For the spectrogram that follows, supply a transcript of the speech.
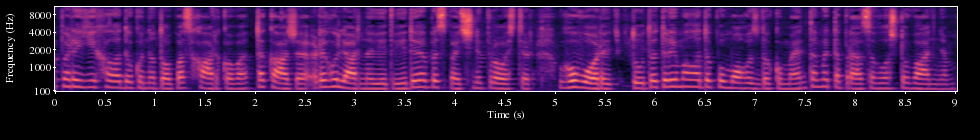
переїхала до Конотопа з Харкова та каже, регулярно відвідує безпечний простір. Говорить, тут отримала допомогу з документами та працевлаштуванням.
